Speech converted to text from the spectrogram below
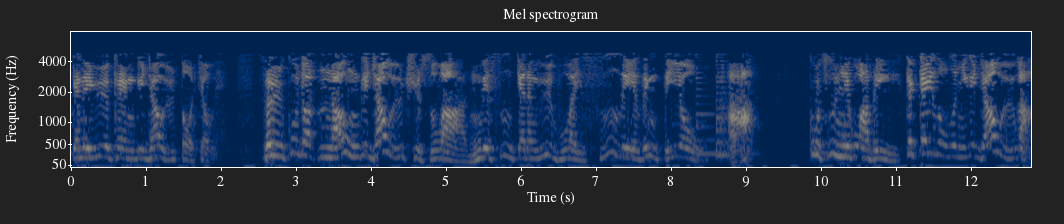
给你越看的教育多教育，如果叫老五的教育去说啊，你的世界能越不为死人人的哟啊！故子你话的，这该都是你的教育啊！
